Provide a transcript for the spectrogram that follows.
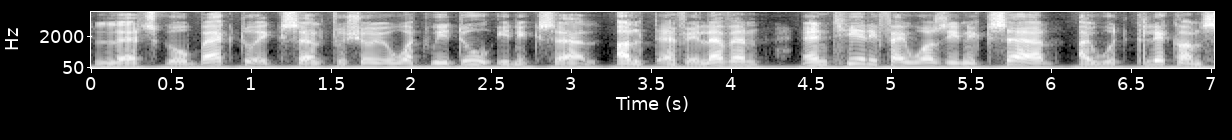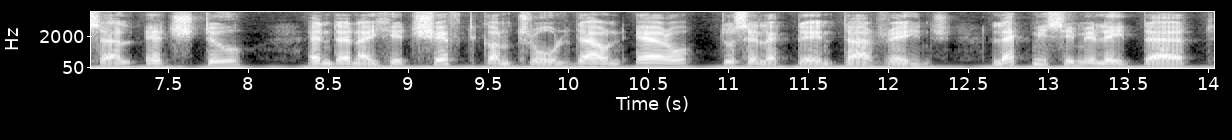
Let's go back to Excel to show you what we do in Excel. Alt F11 and here if I was in Excel I would click on cell H2 and then I hit Shift Control down arrow to select the entire range. Let me simulate that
